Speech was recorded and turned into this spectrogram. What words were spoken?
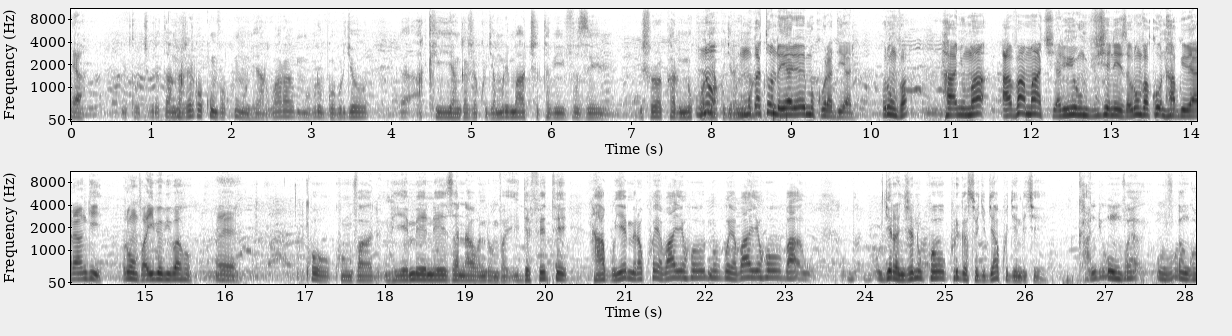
Yeah. Coach biratangaje ariko kumva ko umuntu yarwara muri ubwo buryo akiyangaje kujya muri match atabivuze bishobora no kuba no byakugiraho mu gatondo yari arimo kugura diyari urumva? Hanyuma ava match yari yumvise neza. Urumva ko ntabwo yarangiye. Urumva ibyo bibaho. Eh. ko kumva ntiyemeye neza nawe ndumva idefete ntabwo yemera ko yabayeho nubwo yabayeho ba- ugereranyije n'uko kuri gasogi byakugendekeye. Kandi wumva uvuga ngo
